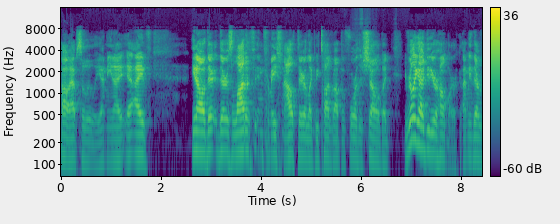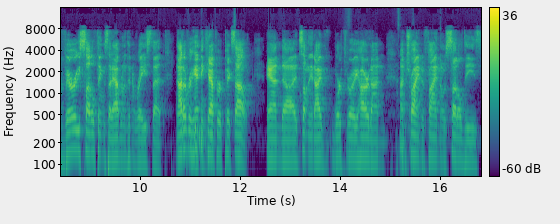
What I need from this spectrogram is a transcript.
Oh, absolutely. I mean, I I've you know there there's a lot of information out there like we talked about before the show, but you really got to do your homework. I mean, there are very subtle things that happen within a race that not every handicapper picks out. And uh, it's something that I've worked very hard on on trying to find those subtleties,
